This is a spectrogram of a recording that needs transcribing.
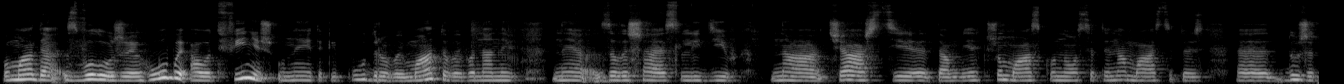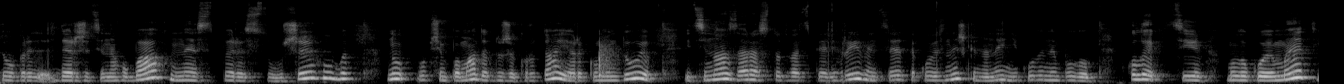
Помада зволожує губи, а от фініш у неї такий пудровий, матовий, вона не, не залишає слідів на чашці, там, якщо маску носити, на масці. Тобто е, дуже добре держиться на губах, не пересушує губи. Ну, в общем, помада дуже крута, я рекомендую. І ціна зараз 125 гривень. Це такої знижки на неї ніколи не було. В колекції молоко і мед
